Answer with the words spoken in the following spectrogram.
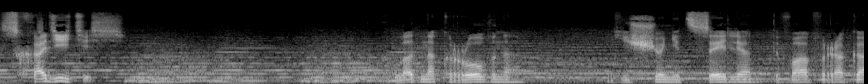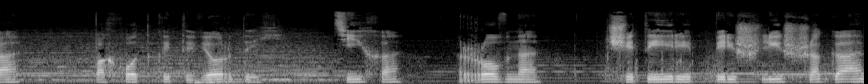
сходитесь. Хладнокровно, еще не целя два врага, Походкой твердой, тихо, ровно, Четыре перешли шага,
